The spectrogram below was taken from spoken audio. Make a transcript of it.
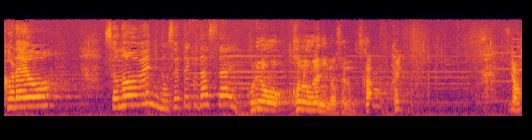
これをその上に乗せてください。これをこの上に乗せるんですか？はい。よっ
